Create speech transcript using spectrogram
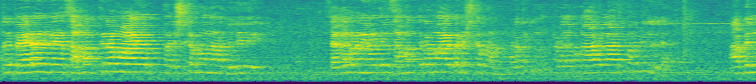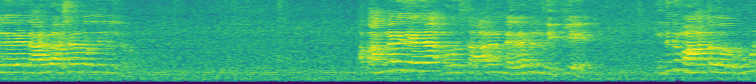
അതിന് പേര തന്നെ സമഗ്രമായ പരിഷ്കരണം എന്നാണ് ബില്ലിൽ സഹകരണ നിയമത്തിൽ സമഗ്രമായ പരിഷ്കരണം നടത്തി അവിടെ നമുക്ക് ആരും ആരും പറഞ്ഞില്ല ആ ബില്ലിനെതിരായിട്ട് ആരും ആക്ഷേപം പറഞ്ഞില്ലല്ലോ അപ്പൊ അങ്ങനെ ചെയ്ത ഒരു സ്ഥാപനം നിലവിൽ നിൽക്കേ ഇതിന് മാത്രം ഒരു റൂൾ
